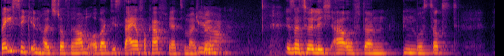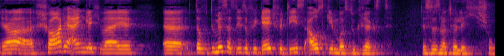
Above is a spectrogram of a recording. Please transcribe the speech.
Basic-Inhaltsstoffe haben, aber die Style verkauft wird zum Beispiel, ja. ist natürlich auch oft dann, wo du sagst, ja, schade eigentlich, weil äh, du, du müsstest nicht so viel Geld für das ausgeben, was du kriegst. Das ist natürlich schon.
